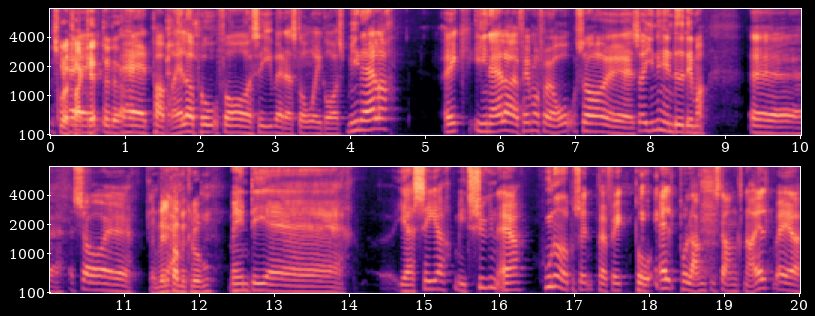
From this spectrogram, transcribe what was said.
Det skulle da klart kendt, det der. Have et par briller på, for at se, hvad der står, ikke også? Min alder, ikke? I en alder af 45 år, så, øh, så indhentede det mig. Øh, så... Øh, Velkommen ja. i klubben. Men det er... Jeg ser, mit syn er 100% perfekt på alt på langdistancen, og alt hvad jeg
